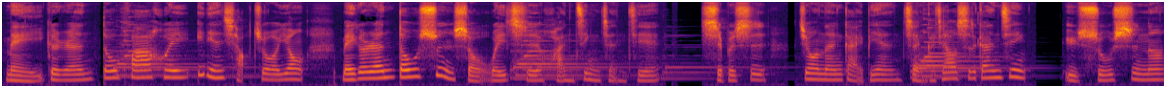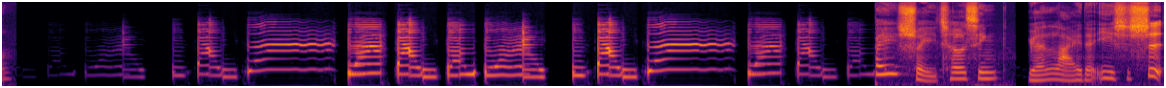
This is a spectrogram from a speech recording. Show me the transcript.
每一个人都发挥一点小作用，每个人都顺手维持环境整洁，是不是就能改变整个教室的干净与舒适呢？杯水车薪，原来的意思是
